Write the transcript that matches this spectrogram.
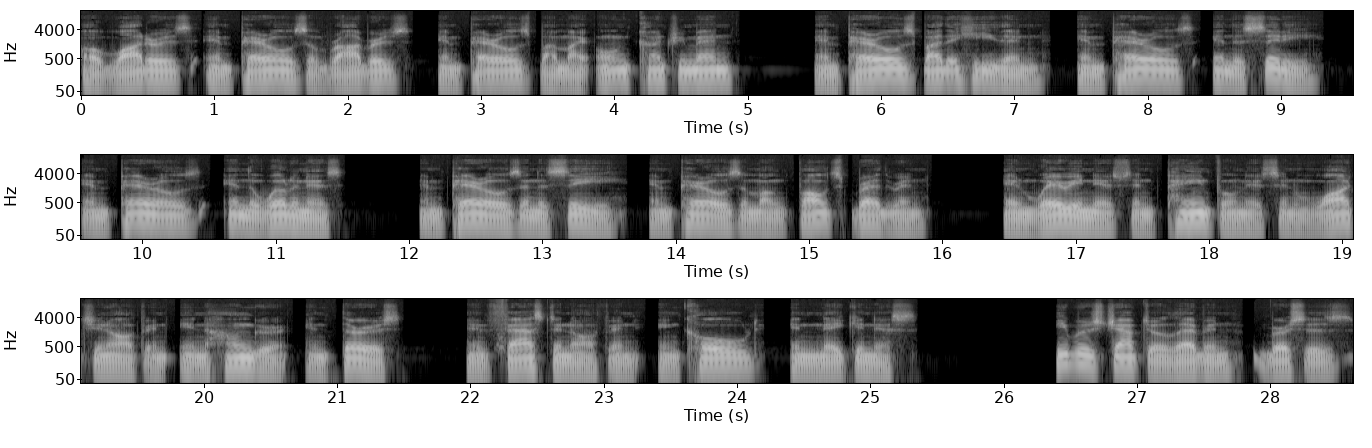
of waters, and perils of robbers, and perils by my own countrymen, and perils by the heathen, and perils in the city, and perils in the wilderness, and perils in the sea, and perils among false brethren, and weariness, and painfulness, and watching often, in hunger, and thirst, and fasting often, in cold, and nakedness. Hebrews chapter 11, verses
